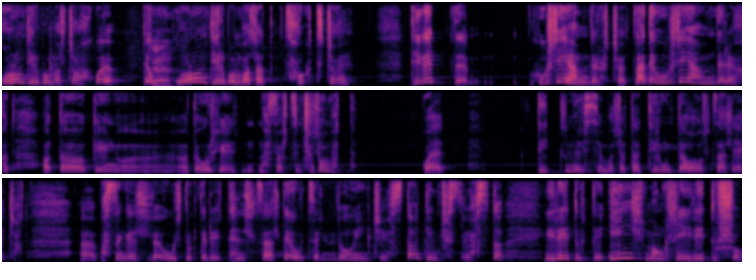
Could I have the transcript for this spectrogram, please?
3 тэрбум болж байгаа байхгүй юу? Тэгээ 3 тэрбум болоод цогтж байгаа юм. Тэгээд хөгжлийн яамн дээр очиод. За тэгээ хөгжлийн яамн дээр яхад одоогийн одоо өөрхий нас орсон Чулуунбат. Гой дидэн байсан бол одоо тэр хүнтэй уулзаал яаж хат бас ингээл үйлдвэр дээр танилцаал те үзэр ингээд өө эн чи ёстой дэмжих ёстой ирээдүйтэй энэ л Монголын ирээдүй шүү.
